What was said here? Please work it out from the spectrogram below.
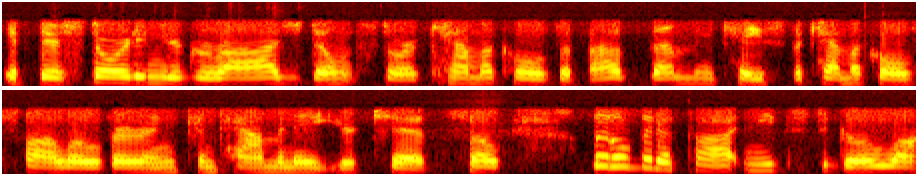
If they're stored in your garage, don't store chemicals above them in case the chemicals fall over and contaminate your kit. So, a little bit of thought needs to go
